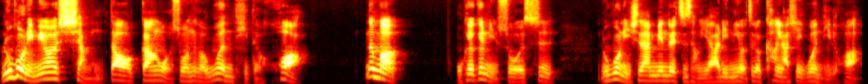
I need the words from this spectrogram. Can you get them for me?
如果你没有想到刚刚我说那个问题的话，那么我可以跟你说是。如果你现在面对职场压力，你有这个抗压性问题的话，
